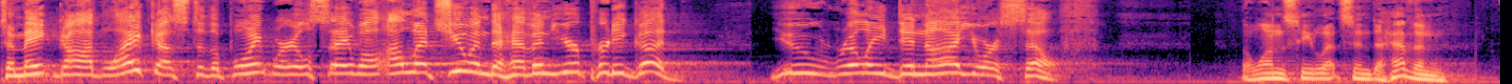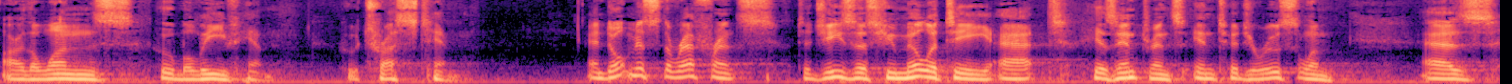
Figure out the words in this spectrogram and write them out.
to make God like us to the point where He'll say, Well, I'll let you into heaven. You're pretty good. You really deny yourself. The ones He lets into heaven are the ones who believe Him, who trust Him. And don't miss the reference to Jesus' humility at his entrance into Jerusalem. As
